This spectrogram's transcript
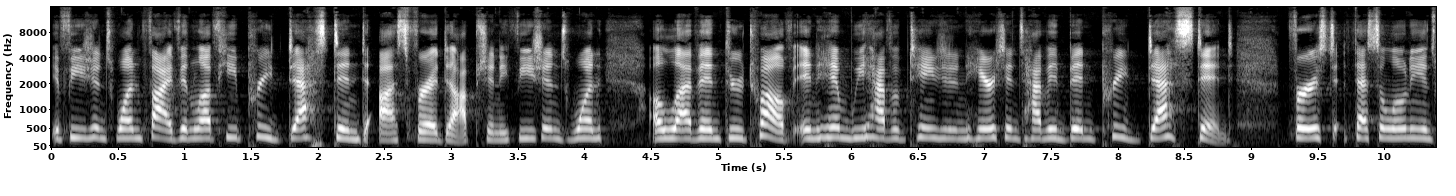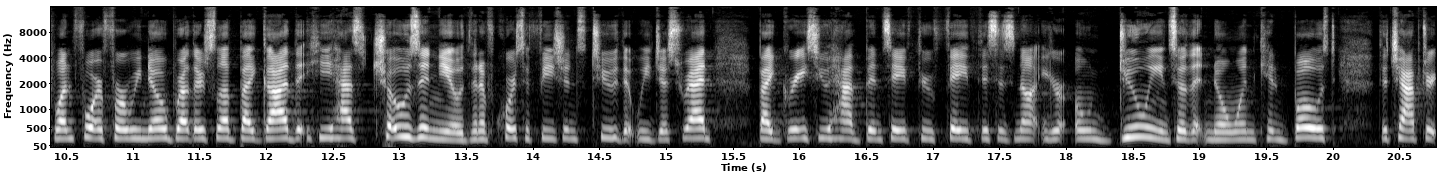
Ephesians 1 5. In love, he predestined us for adoption. Ephesians 1 11 through 12. In him we have obtained an inheritance, having been predestined. First Thessalonians 1 4, for we know, brothers loved by God, that he has chosen you. Then, of course, Ephesians 2 that we just read, by grace you have been saved through faith. This is not your own doing, so that no one can boast. The chapter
